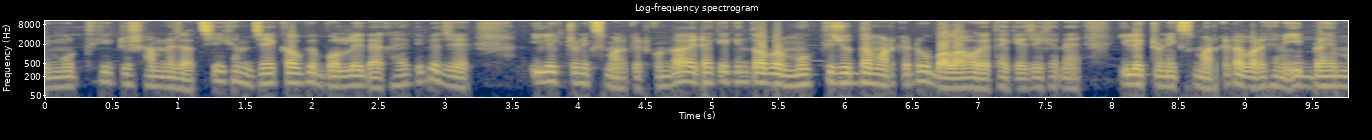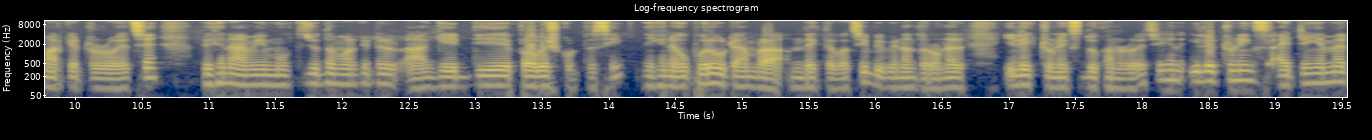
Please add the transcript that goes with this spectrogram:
এই মোড় থেকে একটু সামনে যাচ্ছি। এখানে যে কাউকে বললেই দেখাই দিবে যে ইলেকট্রনিক্স মার্কেট কোনটা। এটাকে কিন্তু আবার মুক্তিযোদ্ধা মার্কেটও বলা হয়ে থাকে, যেখানে ইলেকট্রনিক্স মার্কেট, আবার এখানে ইব্রাহিম মার্কেটও রয়েছে। এখানে আমি মুক্তিযোদ্ধা মার্কেটের গেট দিয়ে প্রবেশ করতেছি। এখানে উপরে উঠে আমরা দেখতে পাচ্ছি বিভিন্ন ধরনের ইলেকট্রনিক্স দোকান রয়েছে। এখানে ইলেকট্রনিক্স আইটেমের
